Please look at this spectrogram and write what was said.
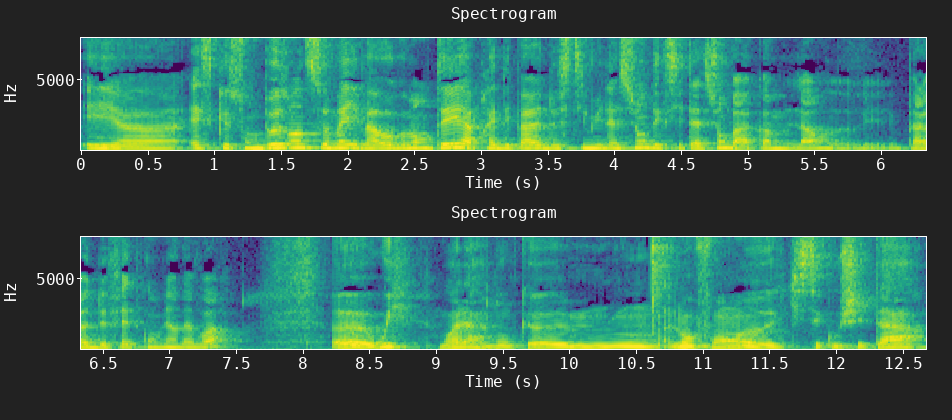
Et euh, est-ce que son besoin de sommeil va augmenter après des périodes de stimulation, d'excitation, bah, comme là, les périodes de fête qu'on vient d'avoir? Euh, Oui, voilà. Donc, euh, l'enfant qui s'est couché tard,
